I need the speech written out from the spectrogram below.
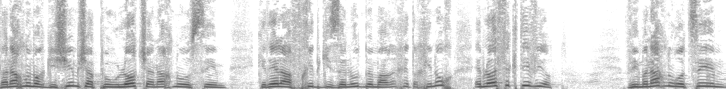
ואנחנו מרגישים שהפעולות שאנחנו עושים כדי להפחית גזענות במערכת החינוך הן לא אפקטיביות. ואם אנחנו רוצים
